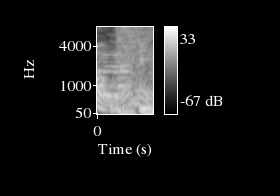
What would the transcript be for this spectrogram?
有人没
